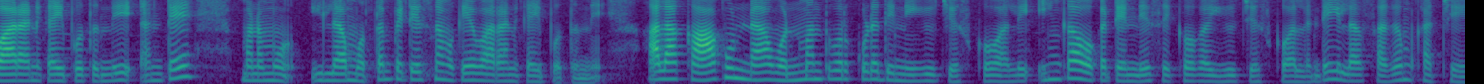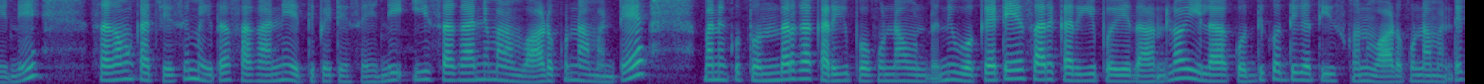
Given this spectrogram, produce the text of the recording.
వారానికి అయిపోతుంది. అంటే మనము ఇలా మొత్తం పెట్టేసినా ఒకే వారానికి అయిపోతుంది. అలా కాకుండా వన్ మంత్ వరకు కూడా దీన్ని యూజ్ చేసుకోవాలి. ఇంకా ఒక టెన్ డేస్ ఎక్కువగా యూజ్ చేసుకోవాలంటే ఇలా సగం కట్ చేయండి. సగం కట్ చేసి మిగతా సగాన్ని ఎత్తిపెట్టేసేయండి. ఈ సగాన్ని మనం వాడుకున్నామంటే మనకు తొందరగా కరిగిపోకుండా ఉంటుంది. ఒకటేసారి కరిగిపోయే దాంట్లో ఇలా కొద్ది కొద్దిగా తీసుకొని వాడుకున్నామంటే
